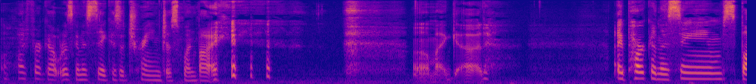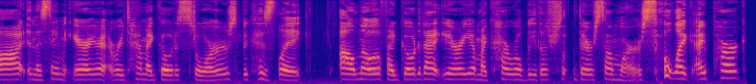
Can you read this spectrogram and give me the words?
oh I forgot what I was going to say cuz a train just went by. Oh my God. I park in the same spot in the same area every time I go to stores because, like, I'll know if I go to that area, my car will be there, there somewhere. So, like, I park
